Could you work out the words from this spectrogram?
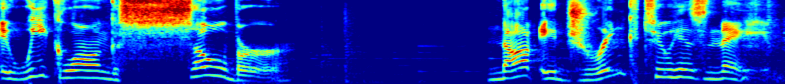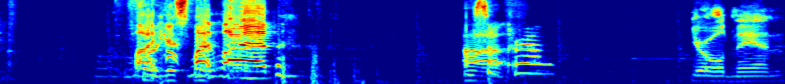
a week-long sober, not a drink to his name. My, Fergus my lad! I'm so Uh, proud. Your old man.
